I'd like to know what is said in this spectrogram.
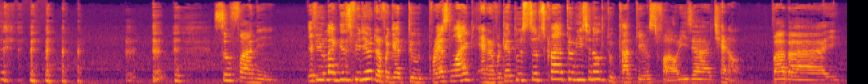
so funny. If you like this video, don't forget to press like and don't forget to subscribe to this channel to Cat Games Fauriza channel. Bye bye.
